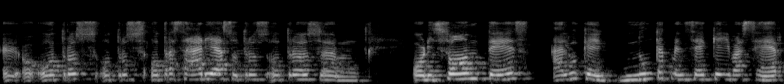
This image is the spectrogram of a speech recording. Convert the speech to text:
eh, otros, otros, otras áreas, otros, otros em, horizontes, algo que nunca pensé que iba a ser.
